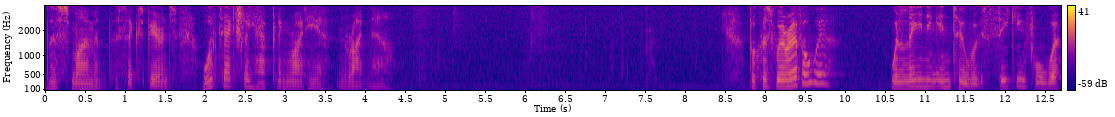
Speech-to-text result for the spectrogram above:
this moment, this experience? What's actually happening right here and right now? Because wherever we're, we're leaning into, we're seeking for, we're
